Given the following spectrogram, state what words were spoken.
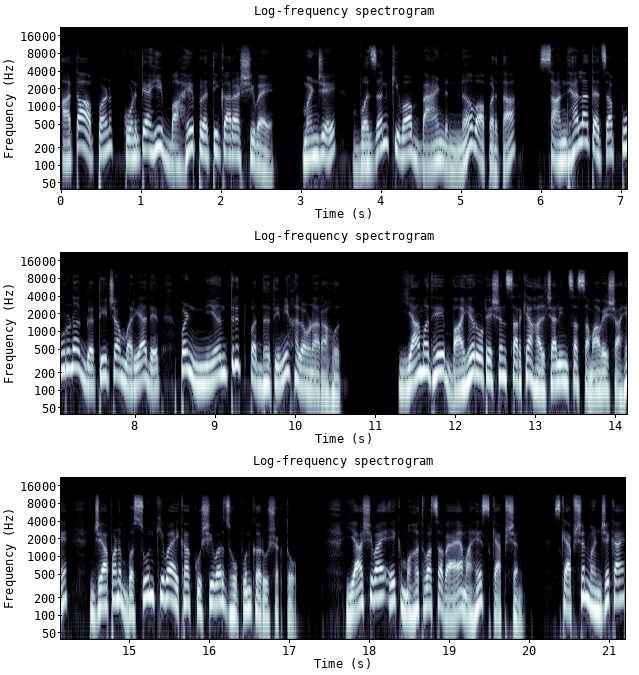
आता आपण कोणत्याही बाह्य प्रतिकाराशिवाय म्हणजे वजन किंवा बँड न वापरता सांध्याला त्याचा पूर्ण गतीच्या मर्यादेत पण नियंत्रित पद्धतीने हलवणार आहोत. यामध्ये बाह्य रोटेशनसारख्या हालचालींचा समावेश आहे जे आपण बसून किंवा एका कुशीवर झोपून करू शकतो. याशिवाय एक महत्त्वाचा व्यायाम आहे स्कॅप्शन. स्कॅप्शन म्हणजे काय?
